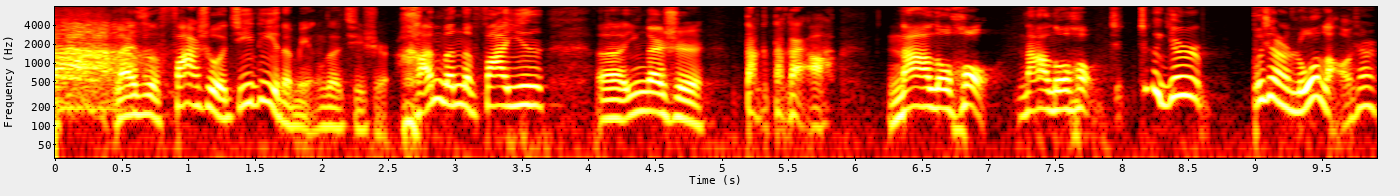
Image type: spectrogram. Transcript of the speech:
来自发射基地的名字。其实韩文的发音，呃，应该是大大概啊，纳罗号，纳罗后，这这个音儿不像是罗老，像是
